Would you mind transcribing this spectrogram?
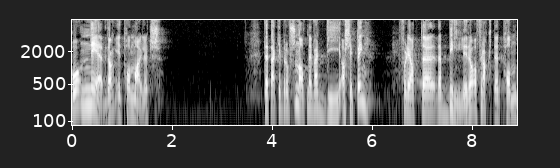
og nedgang i tonn mileage. Dette er ikke proporsjonalt med verdi av shipping. Fordi eh, det er billigere å frakte et tonn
